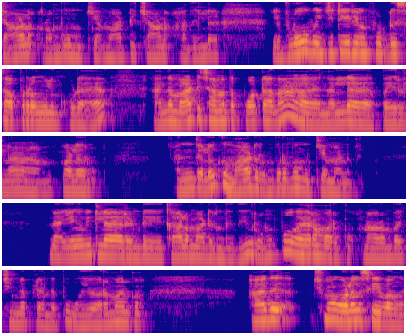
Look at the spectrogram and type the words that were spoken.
சாணம் ரொம்ப முக்கியம். மாட்டு சாணம் அது இல்லை எவ்வளோ வெஜிடேரியன் ஃபுட்டு சாப்பிட்றவங்களும் கூட அந்த மாட்டு சாணத்தை போட்டால் தான் நல்ல பயிரெலாம் வளரும். அந்தளவுக்கு மாடு ரொம்ப ரொம்ப முக்கியமானது. நான் எங்கள் வீட்டில் ரெண்டு காளை மாடு இருந்தது. ரொம்ப உயரமாக இருக்கும். நான் ரொம்ப சின்ன பிள்ளை இருந்தப்போ உயரமாக இருக்கும். அது சும்மா உழவு செய்வாங்க.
